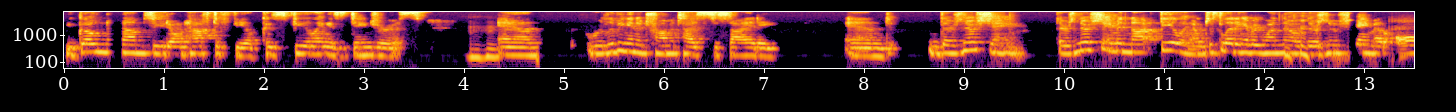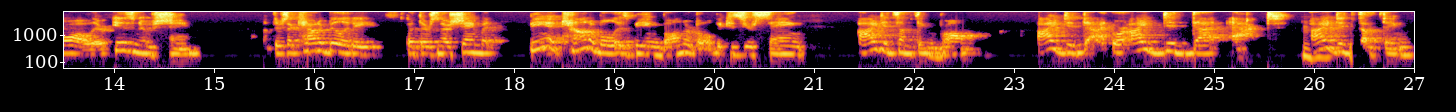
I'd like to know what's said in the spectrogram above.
You go numb so you don't have to feel because feeling is dangerous. Mm-hmm. and we're living in a traumatized society and there's no shame. There's no shame in not feeling. I'm just letting everyone know there's no shame at all. There is no shame. There's accountability but there's no shame. But being accountable is being vulnerable because you're saying i did something wrong i did that or i did that act Mm-hmm. I did something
